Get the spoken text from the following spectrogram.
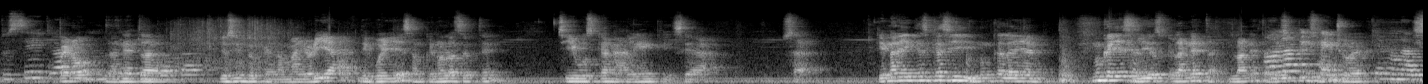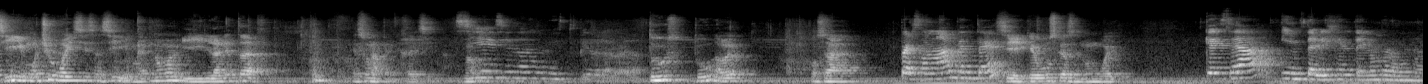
Pues sí, claro. Pero, la neta, yo siento que la mayoría de güeyes, aunque no lo acepten, sí buscan a alguien que sea, o sea, que nadie casi, casi nunca le hayan, nunca haya salido, la neta, la neta, No, yo sí pienso mucho, eh. Sí, mucho güey sí es así, no, y la neta es una pendejadísima, ¿no? Sí, sí, es algo muy estúpido, la verdad. Tú, tú, a ver, o sea, Personalmente, sí, ¿qué buscas en un güey? que sea inteligente, número uno.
